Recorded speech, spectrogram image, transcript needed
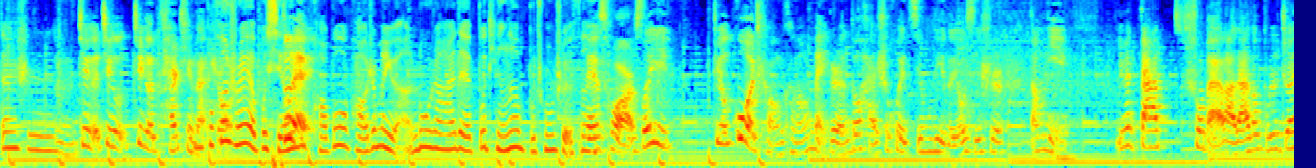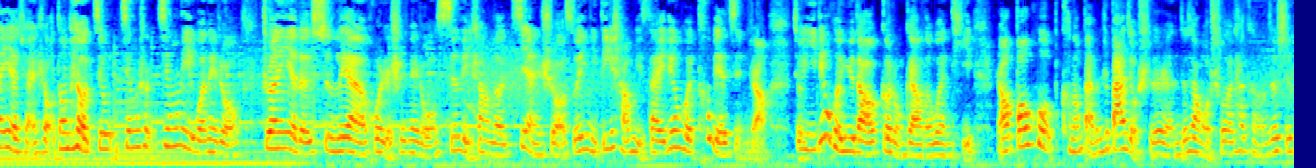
但是嗯，这个这个这个还是挺难受。不喝水也不行，对，跑步跑这么远，路上还得不停的补充水分。没错，所以这个过程可能每个人都还是会经历的，尤其是当你。因为大家说白了，大家都不是专业选手，都没有经经经历过那种专业的训练，或者是那种心理上的建设，所以你第一场比赛一定会特别紧张，就一定会遇到各种各样的问题。然后包括可能百分之八九十的人，就像我说的，他可能就是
